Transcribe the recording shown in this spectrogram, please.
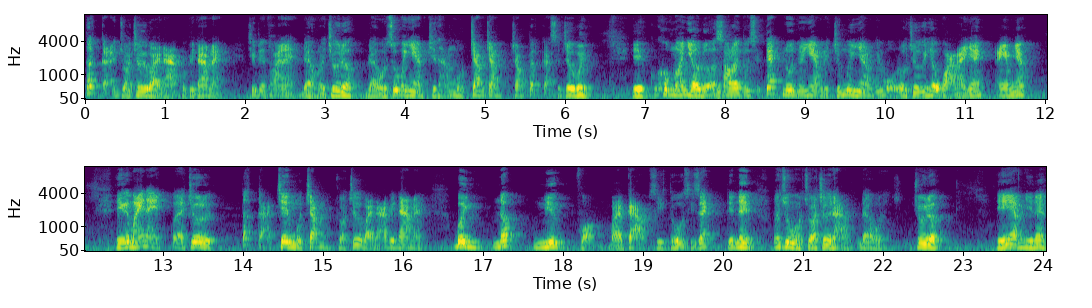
Tất cả những trò chơi bài đá của Việt Nam này, chiếc điện thoại này đều phải chơi được, đều phải giúp anh em chiến thắng 100 trăm trong tất cả sân chơi mình. Thì cũng không nói nhiều nữa, sau đây tôi sẽ test luôn cho anh em để chứng minh nhau cái bộ đồ chơi cái hiệu quả này nhé, anh em nhé. Thì cái máy này có thể chơi được tất cả trên 100 trò chơi bài đá Việt Nam này binh nốc niêng phỏng bài cào xì tố xì rách. Tiến lên nói chung là trò chơi nào đều phải chơi được. Thì anh em nhìn đây.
